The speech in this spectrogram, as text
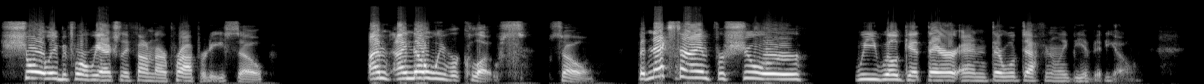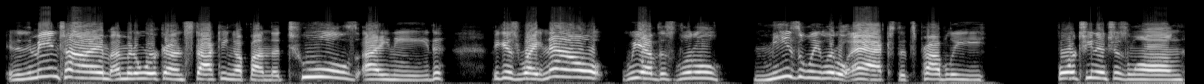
shortly before we actually found our property. So, I'm I know we were close. So, but next time for sure we will get there and there will definitely be a video. And in the meantime, I'm going to work on stocking up on the tools I need because right now we have this little measly little axe that's probably 14 inches long.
